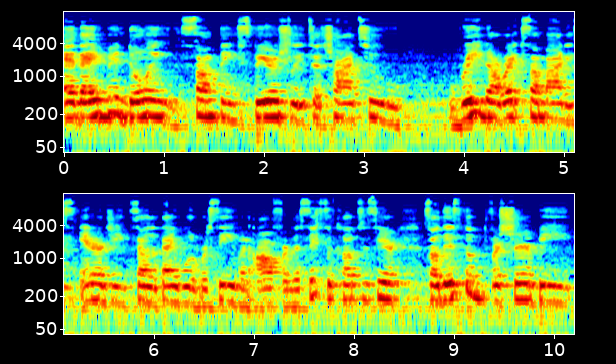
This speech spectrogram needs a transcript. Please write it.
And they've been doing something spiritually to try to redirect somebody's energy so that they will receive an offer. The Six of Cups is here. So this could for sure be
